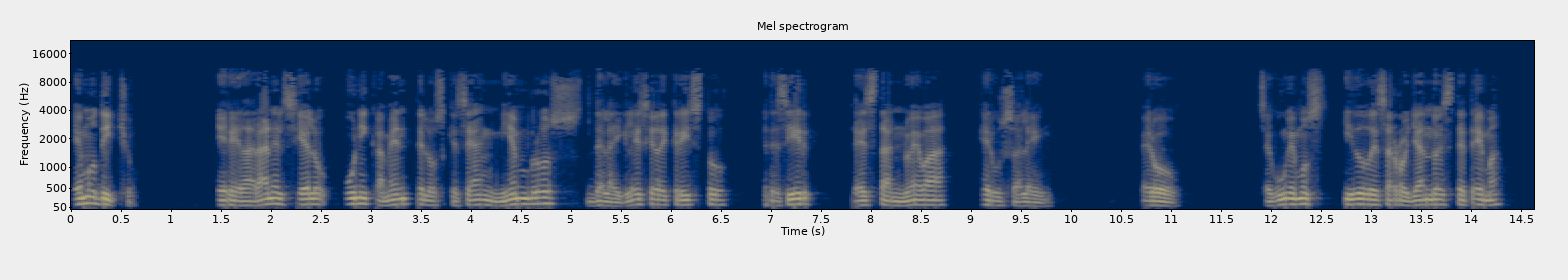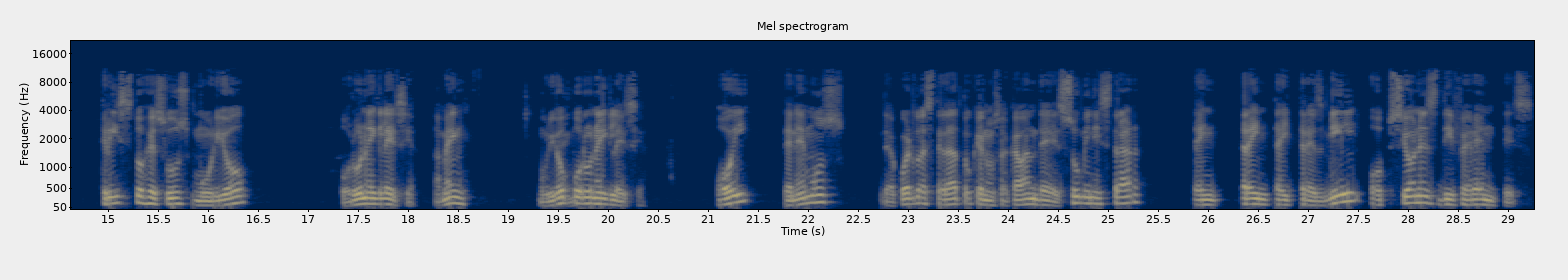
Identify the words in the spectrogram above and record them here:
Hemos dicho, heredarán el cielo únicamente los que sean miembros de la iglesia de Cristo, es decir, de esta nueva Jerusalén. Pero, según hemos ido desarrollando este tema, Cristo Jesús murió por una iglesia. Amén. Murió por una iglesia. Hoy tenemos de acuerdo a este dato que nos acaban de suministrar, 33 mil opciones diferentes.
